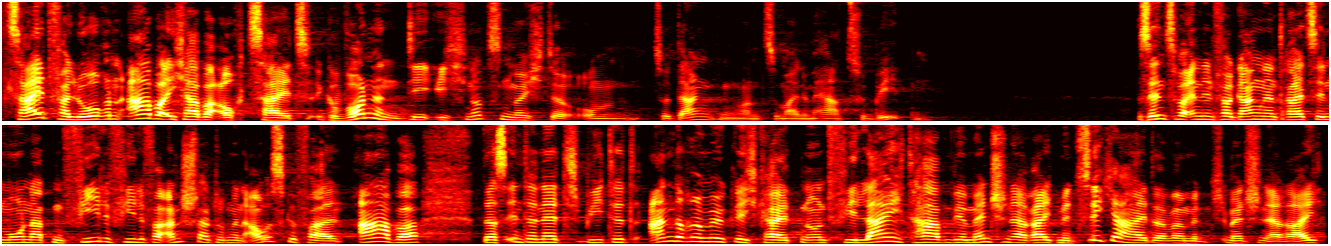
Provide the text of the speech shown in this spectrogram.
Zeit verloren, aber ich habe auch Zeit gewonnen, die ich nutzen möchte, um zu danken und zu meinem Herrn zu beten. Sind zwar in den vergangenen 13 Monaten viele, viele Veranstaltungen ausgefallen, aber das Internet bietet andere Möglichkeiten und vielleicht haben wir Menschen erreicht, mit Sicherheit haben wir Menschen erreicht,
